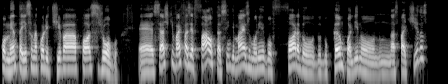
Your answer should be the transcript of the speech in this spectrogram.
comenta isso na coletiva pós-jogo. É, você acha que vai fazer falta assim demais o Morínigo fora do, do, do campo ali no, nas partidas?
